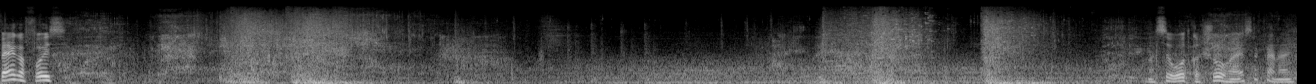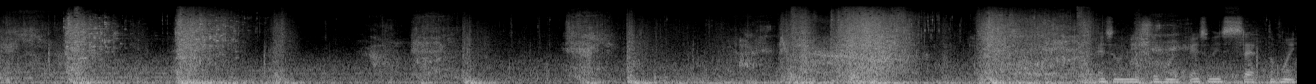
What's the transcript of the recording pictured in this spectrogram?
Pega a foice. Nasceu outro cachorro? É sacanagem. Pensa no bicho ruim, pensa no inseto ruim.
